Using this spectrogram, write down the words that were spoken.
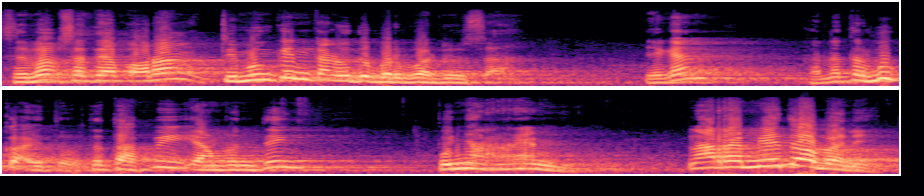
Sebab setiap orang dimungkinkan untuk berbuat dosa. Ya kan? Karena terbuka itu. Tetapi yang penting punya rem. Nah, remnya itu apa nih?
